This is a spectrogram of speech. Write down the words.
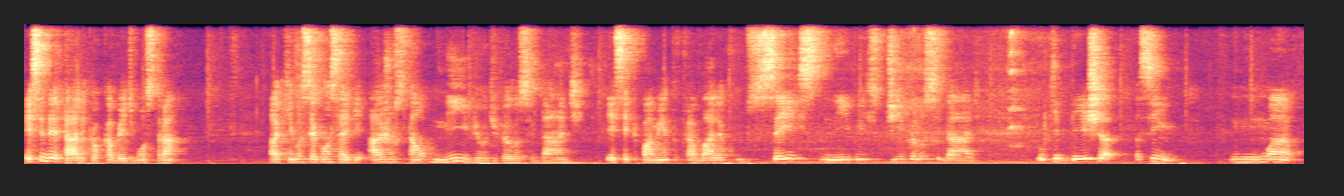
Esse detalhe que eu acabei de mostrar, aqui você consegue ajustar o nível de velocidade. Esse equipamento trabalha com seis níveis de velocidade, o que deixa assim uma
